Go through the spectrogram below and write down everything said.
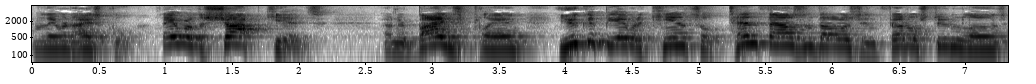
when they were in high school. They were the shop kids. Under Biden's plan, you could be able to cancel $10,000 in federal student loans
